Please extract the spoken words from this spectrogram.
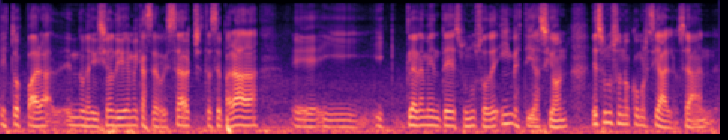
esto es para en una división de IBM que hace research, está separada eh, y, claramente es un uso de investigación, es un uso no comercial, o sea, han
